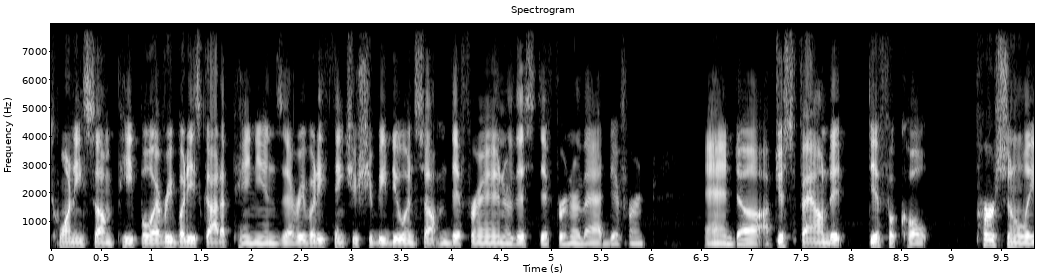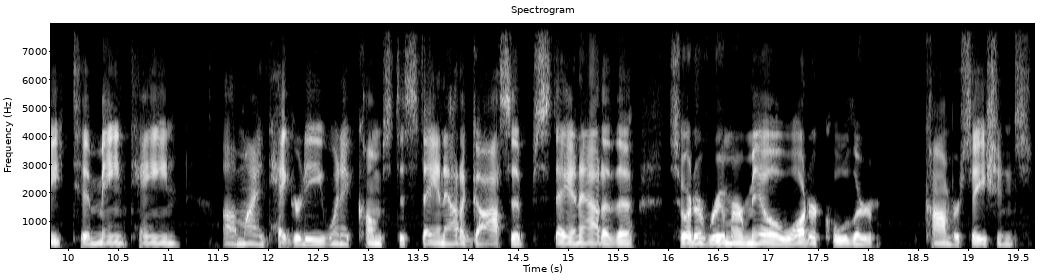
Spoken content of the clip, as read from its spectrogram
20 some people, everybody's got opinions. Everybody thinks you should be doing something different or this different or that different. And uh, I've just found it difficult personally to maintain uh, my integrity when it comes to staying out of gossip, staying out of the sort of rumor mill, water cooler conversations.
